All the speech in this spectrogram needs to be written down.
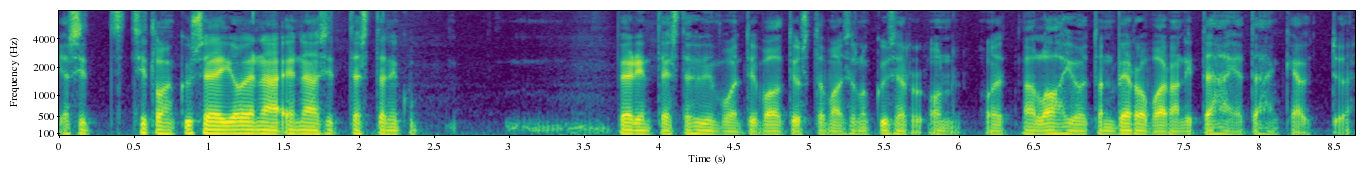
Ja sitten sit onhan kyse ei ole enää, enää sit tästä niin kuin perinteistä hyvinvointivaltiosta, vaan silloin kyse on, on, että mä lahjoitan verovarani tähän ja tähän käyttöön.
